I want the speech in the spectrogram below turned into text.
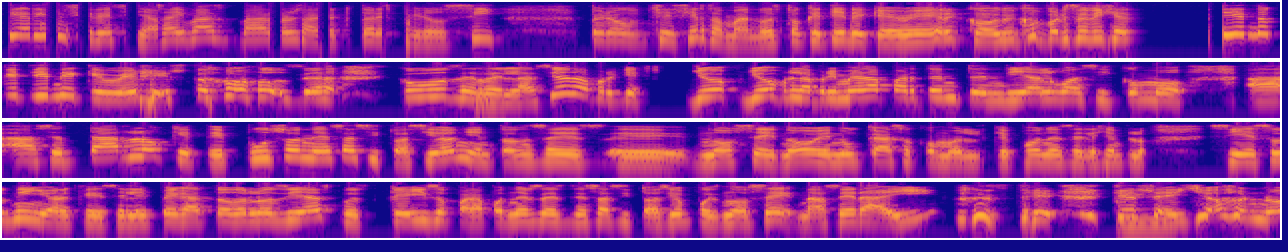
ciertas incidencias, hay varios factores, pero sí, pero sí es cierto, mano, esto qué tiene que ver con, con- por eso dije, entiendo qué tiene que ver esto, o sea, cómo se relaciona, porque yo, yo la primera parte entendí algo así como a- aceptar lo que te puso en esa situación y entonces, eh, no sé, ¿no? En un caso como el que pones el ejemplo, si es un niño al que se le pega todos los días, pues, ¿qué hizo para ponerse en esa situación? Pues, no sé, nacer ahí, este, qué sé yo, ¿no?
